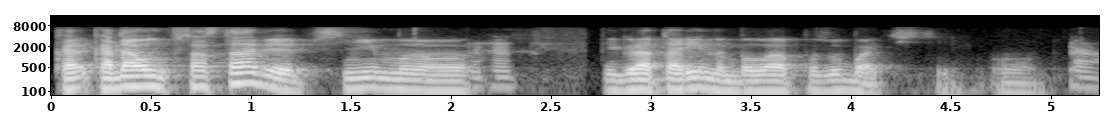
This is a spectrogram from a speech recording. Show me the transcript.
когда он в составе, с ним uh-huh. игра Тарина была по зубатистей. Вот. Uh-huh.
